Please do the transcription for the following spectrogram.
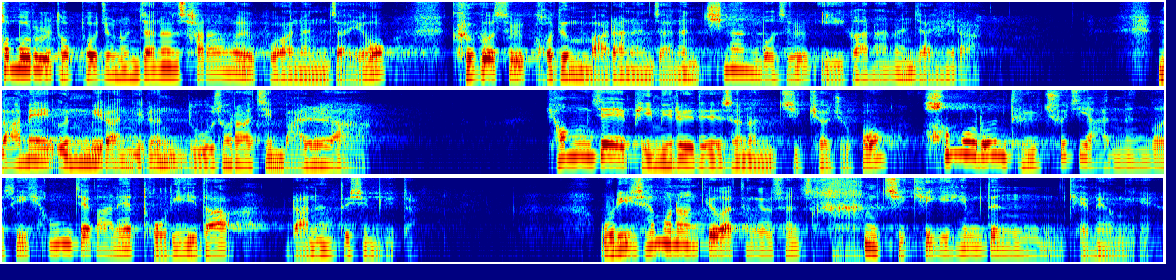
허물을 덮어주는 자는 사랑을 구하는 자요. 그것을 거듭 말하는 자는 친한 것을 이간하는 자니라. 남의 은밀한 일은 누설하지 말라. 형제의 비밀에 대해서는 지켜주고 허물은 들추지 않는 것이 형제 간의 도리이다. 라는 뜻입니다. 우리 세문안교 같은 경우는 참 지키기 힘든 계명이에요.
